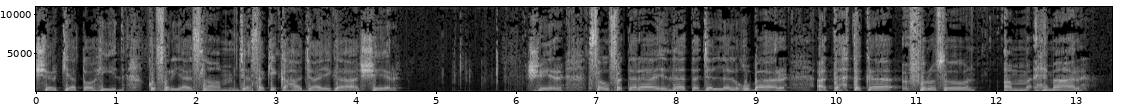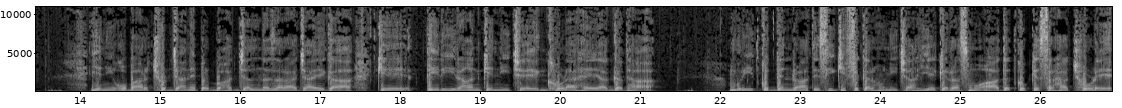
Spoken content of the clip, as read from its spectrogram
شرک یا توحید، کفر یا اسلام، جیسا کہ کہا جائے گا شیر شیر سوف ترى اذا تجل الغبار اتحتك فرس ام حمار۔ یعنی غبار چھٹ جانے پر بہت جلد نظر آ جائے گا کہ تیری ران کے نیچے گھوڑا ہے یا گدھا۔ مرید کو دن رات اسی کی فکر ہونی چاہیے کہ رسم و عادت کو کس طرح چھوڑے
